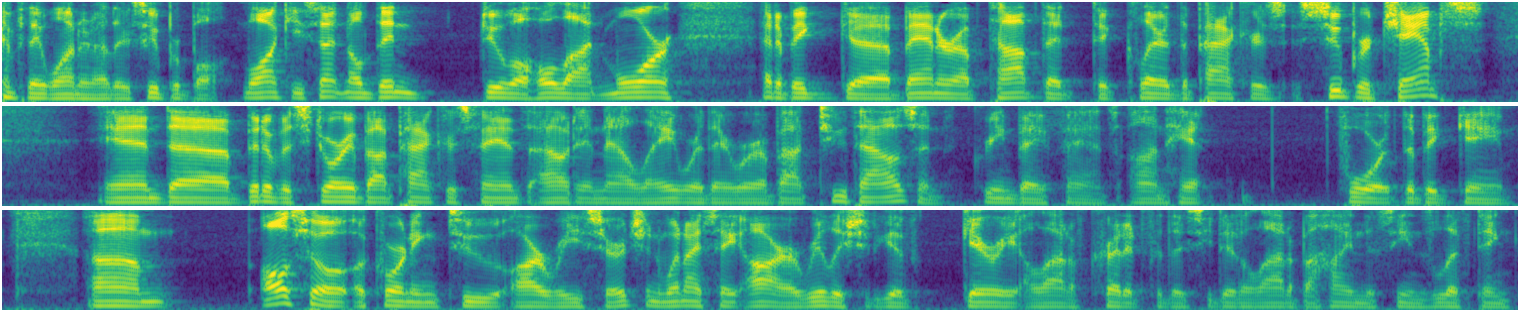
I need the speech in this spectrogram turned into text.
if they won another Super Bowl. Milwaukee Sentinel didn't do a whole lot more. Had a big uh, banner up top that declared the Packers super champs. And uh, a bit of a story about Packers fans out in LA, where there were about 2,000 Green Bay fans on hand for the big game. Um, also, according to our research, and when I say our, I really should give Gary a lot of credit for this. He did a lot of behind the scenes lifting,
